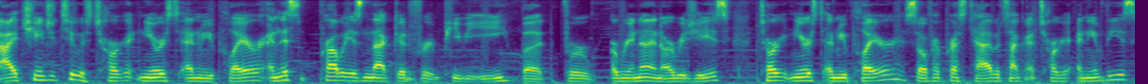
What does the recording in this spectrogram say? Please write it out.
I change it to is target nearest enemy player, and this probably isn't that good for PvE, but for arena and RBGs, target nearest enemy player. So if I press tab, it's not going to target any of these,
